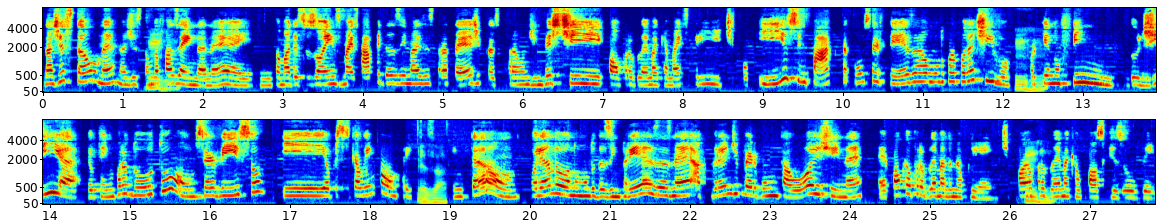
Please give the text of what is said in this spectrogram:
na gestão, né? Na gestão da Uhum. fazenda, né? Em tomar decisões mais rápidas e mais estratégicas para onde investir, qual o problema que é mais crítico. E isso impacta com certeza o mundo corporativo, Uhum. porque no fim do dia eu tenho um produto ou um serviço e eu preciso que alguém compre. Exato. Então, olhando no mundo das empresas, né, a grande pergunta hoje, né, é qual que é o problema do meu cliente? Qual é Uhum. o problema que eu posso resolver?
